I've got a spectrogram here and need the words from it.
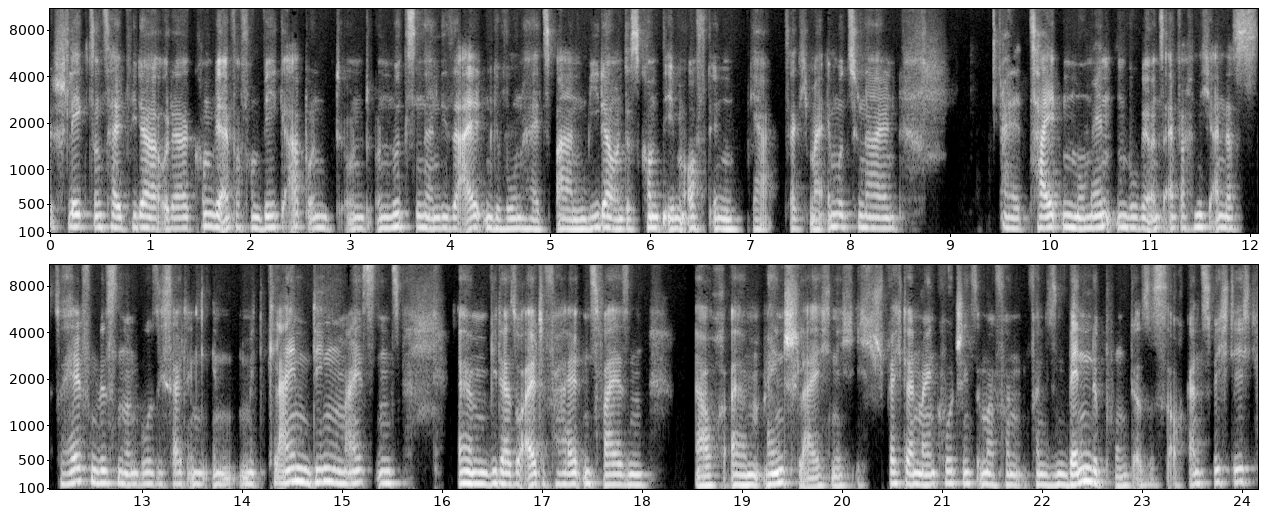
schlägt es uns halt wieder oder kommen wir einfach vom Weg ab und, und, und nutzen dann diese alten Gewohnheitsbahnen wieder. Und das kommt eben oft in, ja, sag ich mal, emotionalen äh, Zeiten, Momenten, wo wir uns einfach nicht anders zu helfen wissen und wo sich halt in, in, mit kleinen Dingen meistens ähm, wieder so alte Verhaltensweisen auch ähm, einschleichen. Ich, ich spreche da in meinen Coachings immer von, von diesem Wendepunkt. Also es ist auch ganz wichtig,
